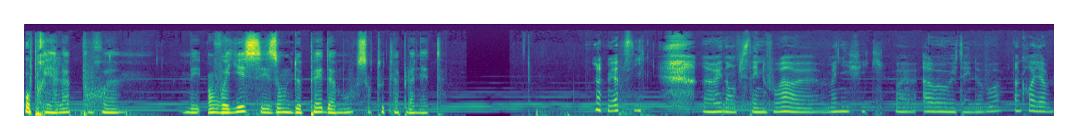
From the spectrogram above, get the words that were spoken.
au préalable pour euh, envoyer ces ondes de paix, d'amour sur toute la planète. Merci. Ah oui, non, en plus, tu as une voix euh, magnifique. Ah oui, oui, tu as une voix incroyable.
